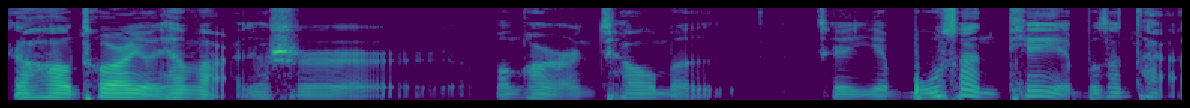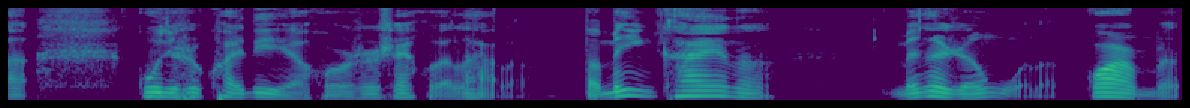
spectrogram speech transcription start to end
然后突然有天晚上，就是门口有人敲门。这也不算天，也不算太暗，估计是快递啊，或者是谁回来了。把门一开呢，没个人物呢。关上门，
